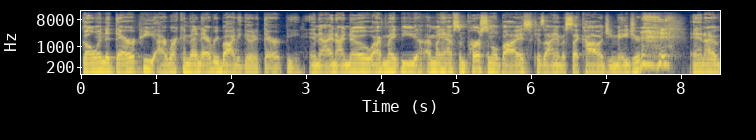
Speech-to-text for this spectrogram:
going to therapy i recommend everybody go to therapy. And I, and I know i might be i might have some personal bias because i am a psychology major. And i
